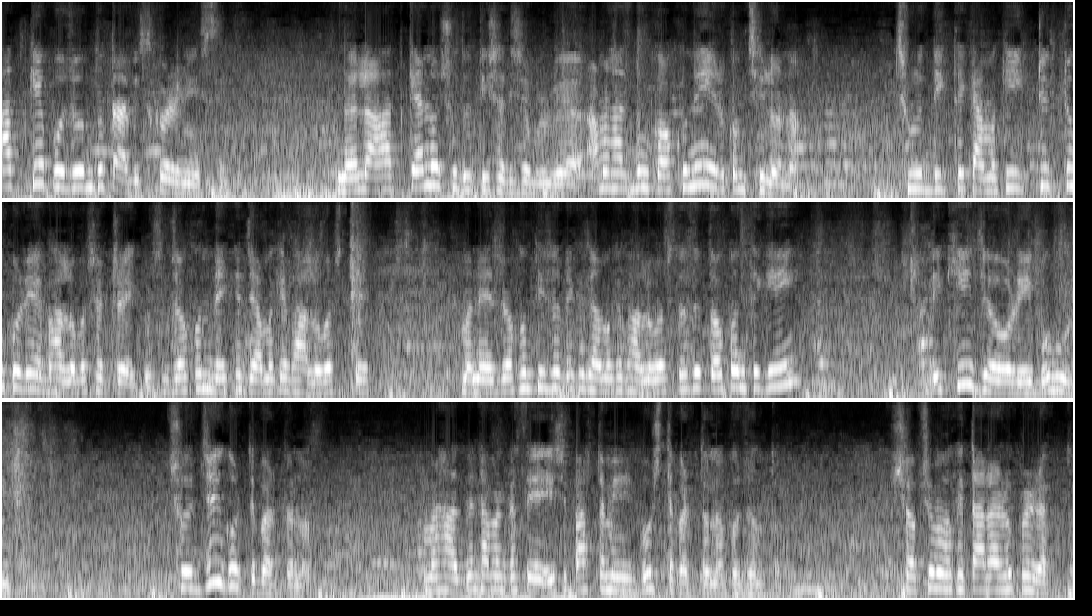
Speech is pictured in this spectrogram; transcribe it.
আজকে পর্যন্ত তাবিজ করে নিয়েছি। নাহলে আজ কেন শুধু তিশা তিশা বলবে? আমার হাজবেন্ড কখনোই এরকম ছিল না। শুরুর দিক থেকে আমাকে একটু একটু করে ভালোবাসার ট্রাই করছে। যখন দেখে যে আমাকে ভালোবাসতে মানে যখন তিশা দেখে যে আমাকে ভালোবাসতেছে, তখন থেকেই দেখি যে ওর এই বহুরূপ সহ্যই করতে পারতো না। আমার হাজবেন্ড আমার কাছে এসে পাঁচটা মিনিট বসতে পারতো না পর্যন্ত। সবসময় ওকে তারার উপরে রাখতো।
